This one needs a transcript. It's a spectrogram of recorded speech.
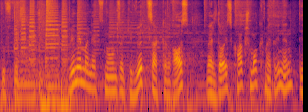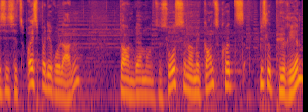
Duftet. Wir nehmen jetzt noch unser Gewürzsackerl raus, weil da ist kein Geschmack mehr drinnen. Das ist jetzt alles bei den Rouladen. Dann werden wir unsere Soße noch mal ganz kurz ein bisschen pürieren,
